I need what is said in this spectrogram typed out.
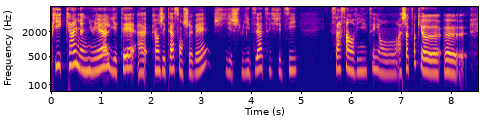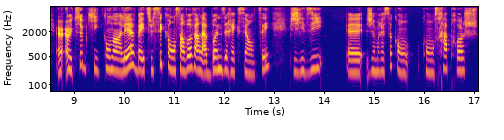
Puis quand Emmanuel, il était à- quand j'étais à son chevet, je, lui disais, j'ai dit, ça s'en vient, tu sais, on- à chaque fois qu'il y a euh, un, un tube qui, qu'on enlève, ben tu le sais qu'on s'en va vers la bonne direction, tu sais. Puis j'ai dit, euh, j'aimerais ça qu'on, qu'on se rapproche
